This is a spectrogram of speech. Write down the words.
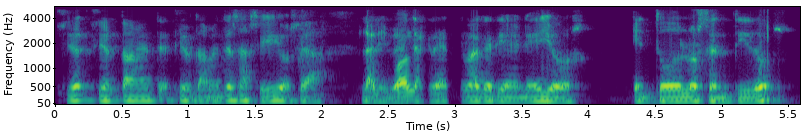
ciertamente ciertamente es así, o sea, la libertad creativa que tienen ellos en todos los sentidos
